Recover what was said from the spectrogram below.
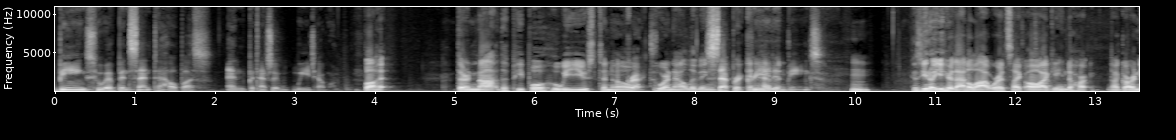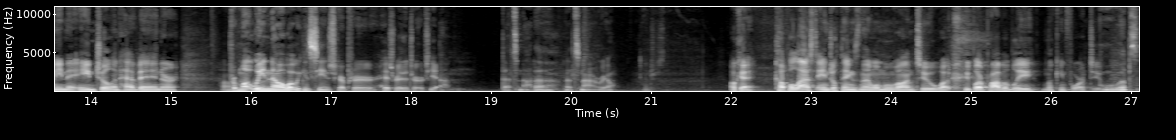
beings who have been sent to help us, and potentially we each have one. But they're not the people who we used to know Correct. who are now living Separate in created heaven. beings. Hmm. Because you know you hear that a lot, where it's like, oh, I gained a, heart, a guardian angel in heaven, or um, From what we know, what we can see in scripture, history of the church, yeah, that's not a that's not real. okay, couple last angel things, and then we'll move on to what people are probably looking forward to. Whoops.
